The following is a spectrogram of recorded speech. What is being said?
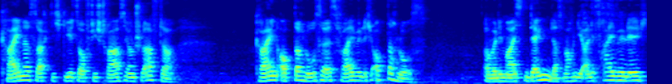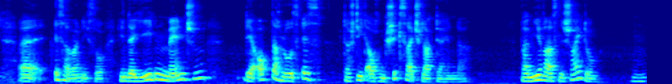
Keiner sagt, ich gehe jetzt auf die Straße und schlaf da. Kein Obdachloser ist freiwillig obdachlos. Aber die meisten denken, das machen die alle freiwillig. Äh, ist aber nicht so. Hinter jedem Menschen, der obdachlos ist, da steht auch ein Schicksalsschlag dahinter. Bei mir war es eine Scheidung. Mhm.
